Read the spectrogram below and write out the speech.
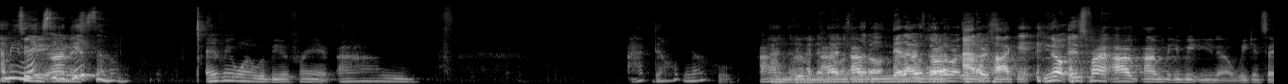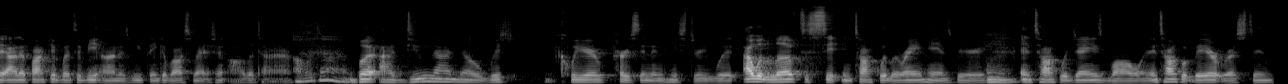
I mean, Langston could get some. Everyone would be a friend. Um, I don't know. I, I know, really, I know that was a little, that was a little out of pocket. no, it's fine. I, am we, you know, we can say out of pocket, but to be honest, we think about smashing all the time. All the time. But I do not know which queer person in history would. I would love to sit and talk with Lorraine Hansberry mm. and talk with James Baldwin and talk with Bayard Rustin.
